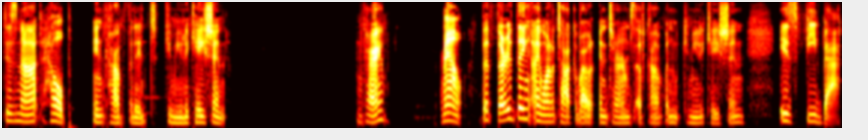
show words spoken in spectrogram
does not help in confident communication. Okay. Now, the third thing I want to talk about in terms of confident communication is feedback.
